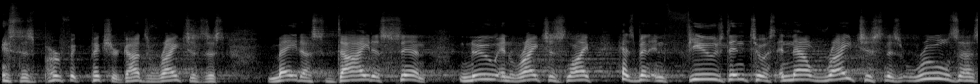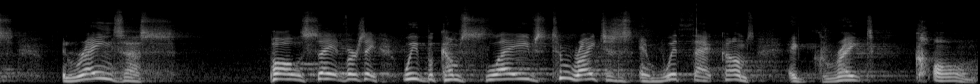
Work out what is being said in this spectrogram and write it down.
It's this perfect picture. God's righteousness made us, die to sin. New and righteous life has been infused into us, and now righteousness rules us and reigns us. Paul is saying, verse 8, we've become slaves to righteousness, and with that comes a great calm,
